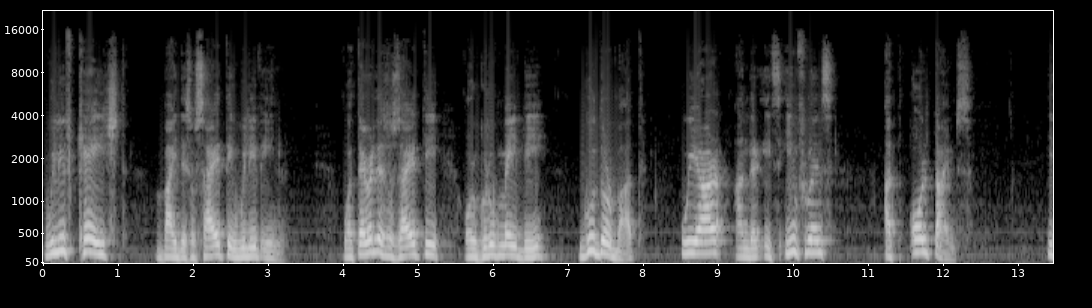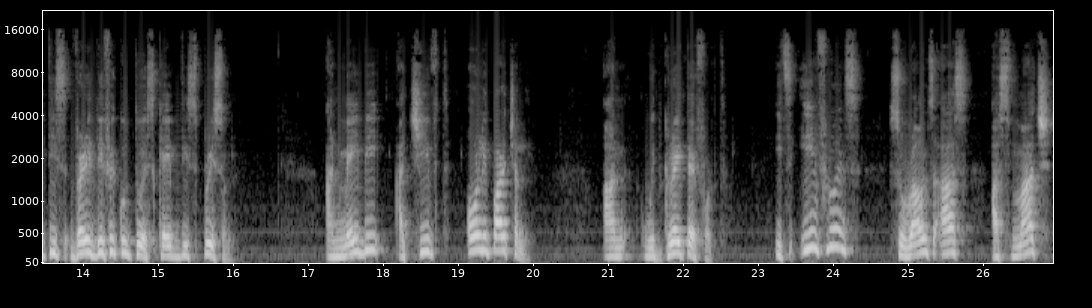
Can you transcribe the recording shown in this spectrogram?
We live caged by the society we live in. Whatever the society or group may be, good or bad, we are under its influence at all times. It is very difficult to escape this prison and may be achieved only partially and with great effort. Its influence surrounds us as much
